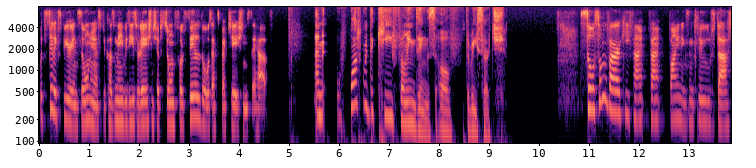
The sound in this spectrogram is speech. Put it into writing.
but still experience loneliness because maybe these relationships don't fulfill those expectations they have. And what were the key findings of the research? So, some of our key fi- fi- findings include that,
